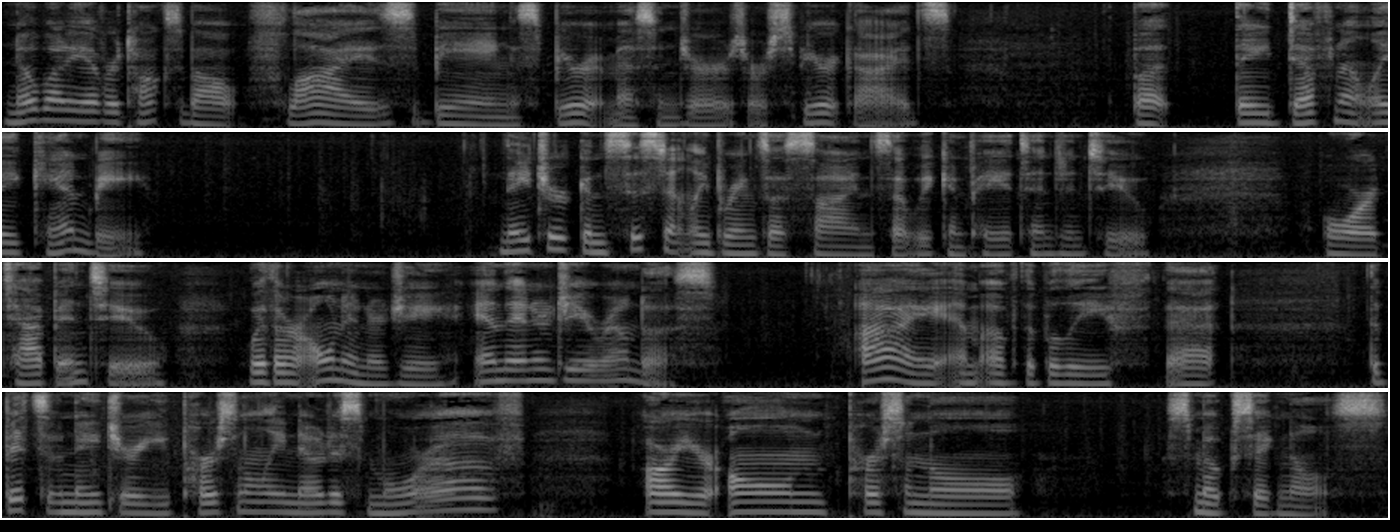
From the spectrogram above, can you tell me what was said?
nobody ever talks about flies being spirit messengers or spirit guides, but they definitely can be. Nature consistently brings us signs that we can pay attention to or tap into with our own energy and the energy around us. I am of the belief that the bits of nature you personally notice more of are your own personal smoke signals.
